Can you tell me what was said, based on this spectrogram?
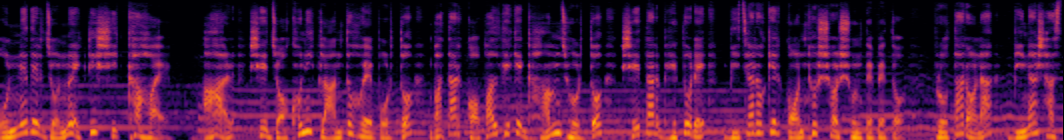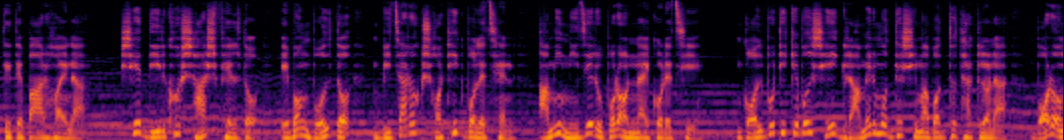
অন্যদের জন্য একটি শিক্ষা হয়। আর সে যখনই ক্লান্ত হয়ে পড়ত বা তার কপাল থেকে ঘাম ঝরত, সে তার ভেতরে বিচারকের কণ্ঠস্বর শুনতে পেত। প্রতারণা বিনা শাস্তিতে পার হয় না। সে দীর্ঘ শ্বাস ফেলত এবং বলতো, বিচারক সঠিক বলেছেন, আমি নিজের উপর অন্যায় করেছি। গল্পটি কেবল সেই গ্রামের মধ্যে সীমাবদ্ধ থাকল না, বরং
